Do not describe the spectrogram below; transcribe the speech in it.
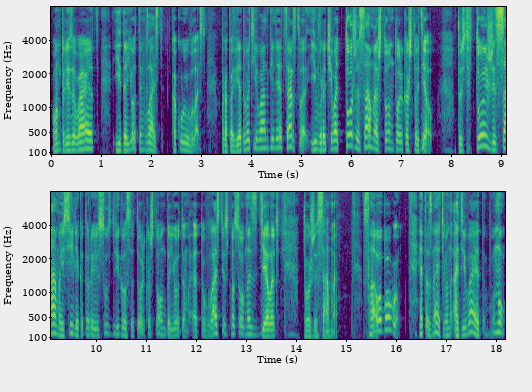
Он призывает и дает им власть. Какую власть? Проповедовать Евангелие Царства и врачевать то же самое, что он только что делал. То есть в той же самой силе, которой Иисус двигался только что, он дает им эту власть и способность сделать то же самое. Слава Богу! Это, знаете, он одевает, ну,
